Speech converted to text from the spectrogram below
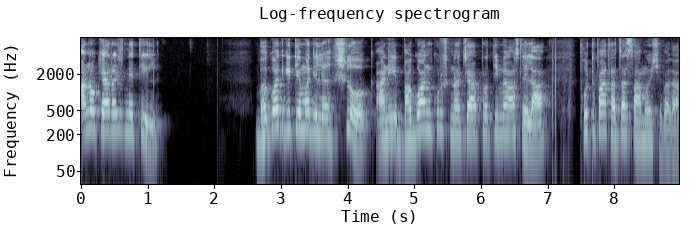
अनोख्या रचनेतील भगवद्गीतेमधील श्लोक आणि भगवान कृष्णाच्या प्रतिमा असलेला फुटपाथाचा समावेश बघा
